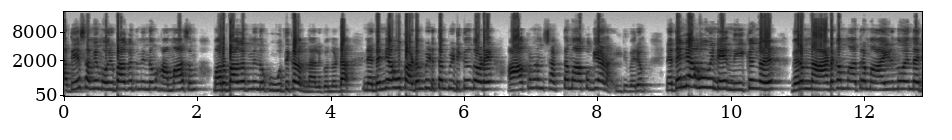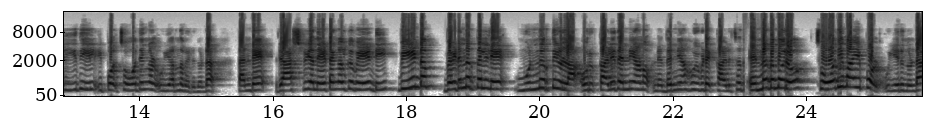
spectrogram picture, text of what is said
അതേസമയം ഒരു ഭാഗത്തു നിന്നും ഹമാസും മറുഭാഗത്തു നിന്നും ഹൂതികളും നൽകുന്നുണ്ട്. നെതന്യാഹു കടും പിടുത്തം പിടിക്കുന്നതോടെ ആക്രമണം ശക്തമാക്കുകയാണ് ഇരുവരും. നെതന്യാഹുവിന്റെ നീക്കങ്ങൾ വെറും നാടകം മാത്രമായിരുന്നു എന്ന രീതിയിൽ ഇപ്പോൾ ചോദ്യങ്ങൾ ഉയർന്നു വരുന്നുണ്ട്. തന്റെ രാഷ്ട്രീയ നേട്ടങ്ങൾക്ക് വേണ്ടി വീണ്ടും വെടിനിർത്തലിനെ മുൻനിർത്തിയുള്ള ഒരു കളി തന്നെയാണോ നെതന്യാഹു ഇവിടെ കളിച്ചത് എന്നതും ഒരു ചോദ്യമായി ഇപ്പോൾ ഉയരുന്നുണ്ട്.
